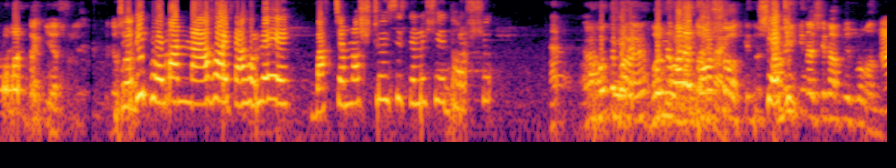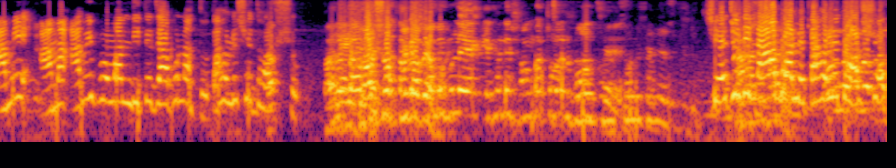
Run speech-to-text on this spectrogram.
প্রমাণটা কি আসলে? যদি প্রমাণ না হয় তাহলে বাচ্চা নষ্ট হয়েছে তাহলে সে ধর্ষক। হতে পারে হতে পারে দর্শক কিন্তু সে স্বামী যে- কিনা সেটা আপনি প্রমাণ আমি আমি প্রমাণ দিতে যাব না তো তাহলে সে ধর্ষক সে যদি না বলে তাহলে ধর্ষক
